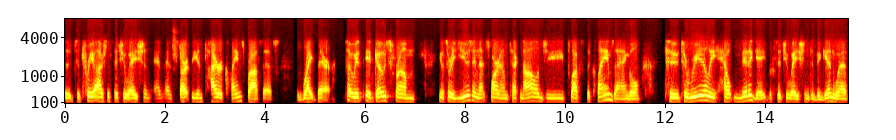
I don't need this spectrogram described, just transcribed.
to, to triage the situation and, and start the entire claims process right there. So it, it goes from, you know, sort of using that smart home technology plus the claims angle to, to really help mitigate the situation to begin with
